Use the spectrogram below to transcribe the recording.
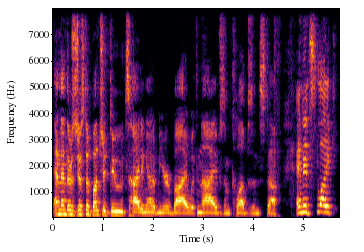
and then there's just a bunch of dudes hiding out nearby with knives and clubs and stuff. And it's like,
